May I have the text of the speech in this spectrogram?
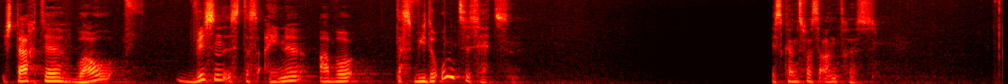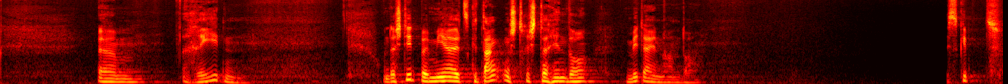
ich dachte, wow, Wissen ist das eine, aber das wieder umzusetzen, ist ganz was anderes ähm, reden. Und da steht bei mir als Gedankenstrich dahinter miteinander. Es gibt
